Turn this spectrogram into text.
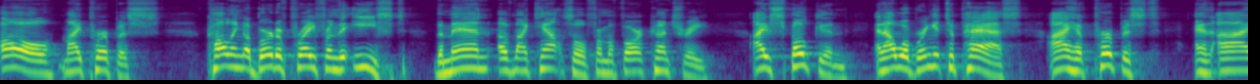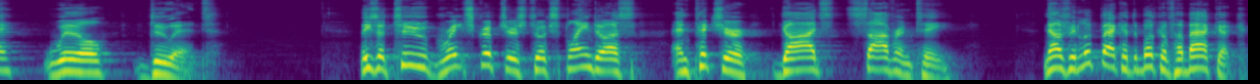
all my purpose calling a bird of prey from the east, the man of my counsel from a far country. I have spoken, and I will bring it to pass. I have purposed, and I will do it. These are two great scriptures to explain to us and picture God's sovereignty. Now, as we look back at the book of Habakkuk,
